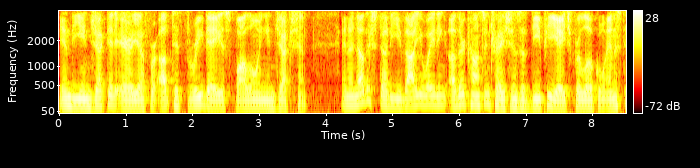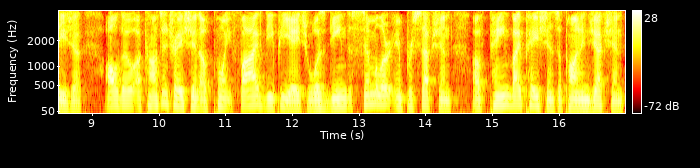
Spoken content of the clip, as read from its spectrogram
in the injected area for up to three days following injection. In another study evaluating other concentrations of DPH for local anesthesia, although a concentration of 0.5 dph was deemed similar in perception of pain by patients upon injection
